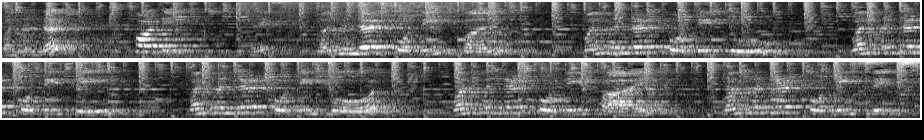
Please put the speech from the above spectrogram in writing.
140. Next, 141, 142, 143, 144, 145, 146,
